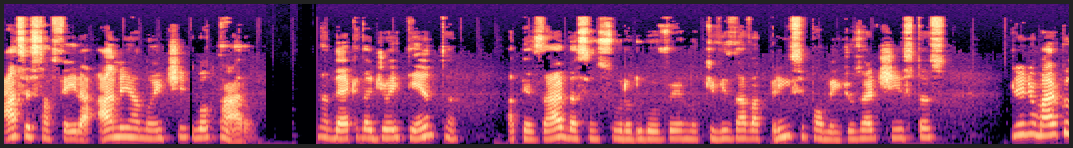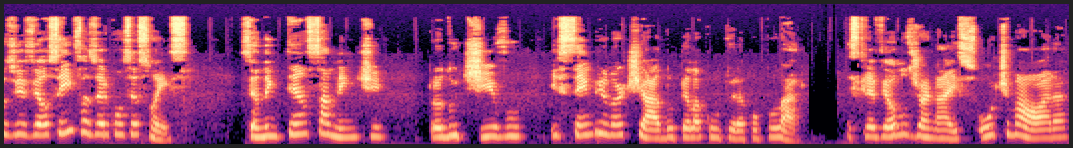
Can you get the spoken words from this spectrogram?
à sexta-feira à meia-noite lotaram. Na década de 80, apesar da censura do governo que visava principalmente os artistas, Plínio Marcos viveu sem fazer concessões, sendo intensamente produtivo e sempre norteado pela cultura popular. Escreveu nos jornais Última Hora,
